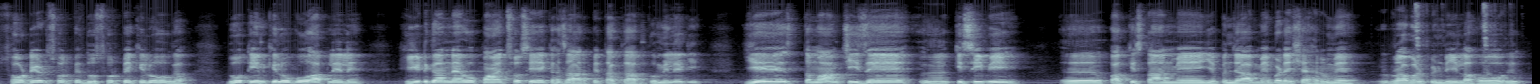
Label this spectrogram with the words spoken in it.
सौ डेढ़ सौ रुपये, दो सौ रुपये किलो होगा। दो तीन किलो वो आप ले लें। हीट गन है, वो पाँच सौ से एक हज़ार रुपये तक आपको मिलेगी। ये तमाम चीज़ें किसी भी पाकिस्तान में ये पंजाब में बड़े शहरों में रावलपिंडी लाहौर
